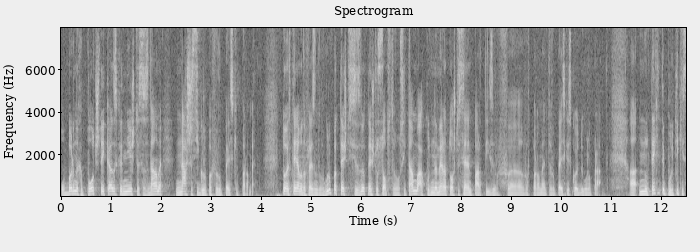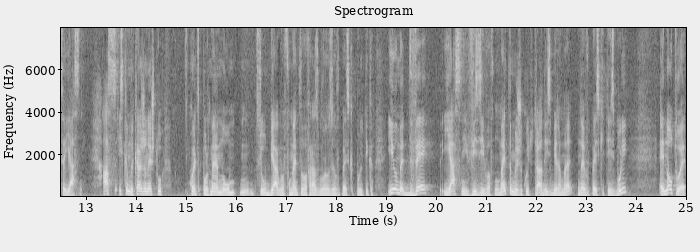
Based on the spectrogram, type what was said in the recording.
обърнаха почта и казаха, ние ще създаваме наша си група в Европейския парламент. Тоест, те няма да влезнат в група, те ще си създадат нещо собствено си там, ако намерят още 7 партии в, в парламент европейски, с който да го направят. Но техните политики са ясни. Аз искам да кажа нещо, което според мен много м, се обягва в момента в разговора за европейска политика. Имаме две ясни визии в момента, между които трябва да избираме на европейските избори. Едното е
